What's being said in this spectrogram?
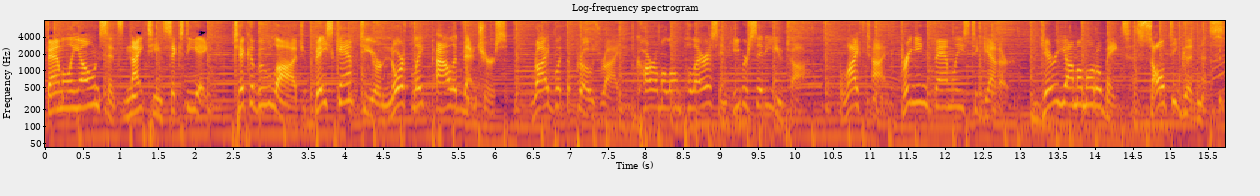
family owned since 1968. Ticaboo Lodge, base camp to your North Lake Powell adventures. Ride what the pros ride. Karl Malone Polaris in Heber City, Utah. Lifetime, bringing families together. Gary Yamamoto Baits, salty goodness.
